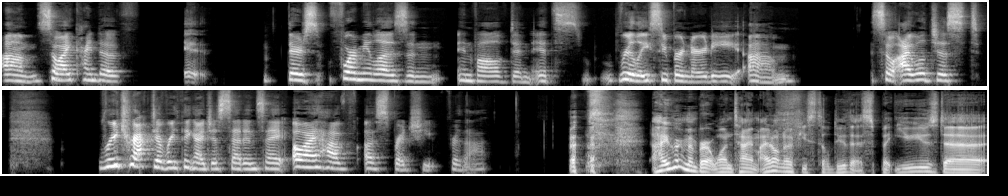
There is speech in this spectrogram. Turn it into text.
Um so I kind of it, there's formulas and involved and it's really super nerdy um so i will just retract everything i just said and say oh i have a spreadsheet for that I remember at one time, I don't know if you still do this, but you used a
